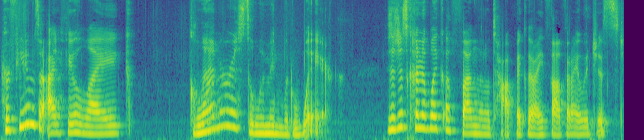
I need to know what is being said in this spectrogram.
perfumes that I feel like glamorous women would wear. This is just kind of like a fun little topic that I thought that I would just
